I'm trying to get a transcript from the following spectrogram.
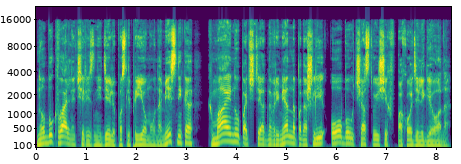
но буквально через неделю после приема у наместника к Майну почти одновременно подошли оба участвующих в походе легиона.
